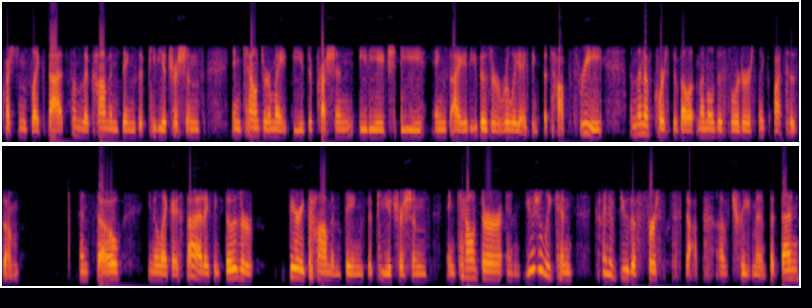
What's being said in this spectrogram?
questions like that. Some of the common things that pediatricians encounter might be depression, ADHD, anxiety. Those are really, I think, the top three. And then, of course, developmental disorders like autism. And so, you know, like I said, I think those are very common things that pediatricians encounter and usually can kind of do the first step of treatment. But then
